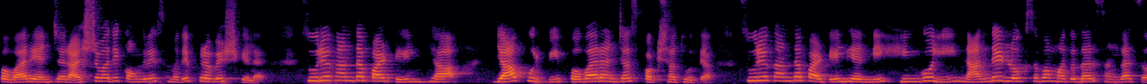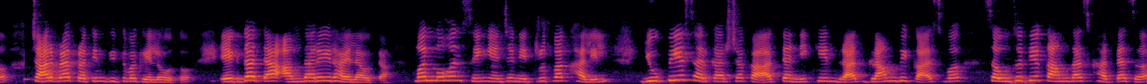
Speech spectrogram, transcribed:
पवार यांच्या राष्ट्रवादी काँग्रेसमध्ये प्रवेश केलाय. सूर्यकांता पाटील ह्या यापूर्वी पवारांच्याच पक्षात होत्या. सूर्यकांता पाटील यांनी हिंगोली नांदेड लोकसभा मतदारसंघाचं चार वेळा प्रतिनिधित्व केलं होतं. एकदा त्या आमदारही राहिल्या होत्या. मनमोहन सिंग यांच्या नेतृत्वाखालील युपीए सरकारच्या काळात त्यांनी केंद्रात ग्रामविकास व संसदीय कामकाज खात्याचं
